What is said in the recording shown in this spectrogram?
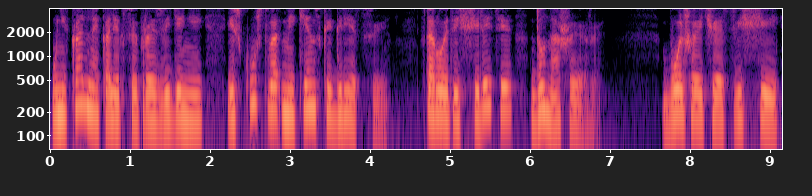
уникальная коллекция произведений искусства Микенской Греции – второе тысячелетие до нашей эры. Большая часть вещей,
